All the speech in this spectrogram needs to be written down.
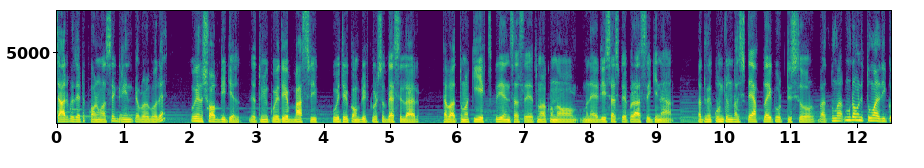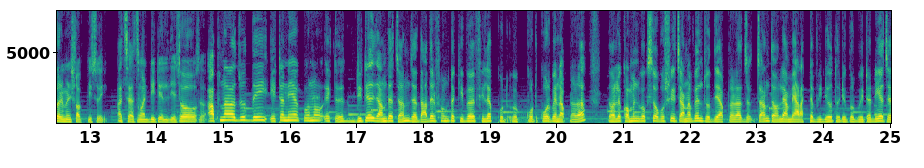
চার পেজের একটা ফর্ম আছে গ্রিন পেপার বলে। ওইখানে সব ডিটেল যে তুমি কই থেকে বাসিক কই থেকে কমপ্লিট করছ ব্যাচেলার তারপর তোমার কি এক্সপিরিয়েন্স আছে তোমার কোনো মানে রিসার্চ পেপার আছে কিনা বা তুমি কোন কোন ভার্সিটি অ্যাপ্লাই করতেছো বা তোমার মোটামুটি তোমার রিকোয়ারমেন্ট সব কিছুই আচ্ছা আচ্ছা। তোমার ডিটেল দিয়ে তো আপনারা যদি এটা নিয়ে কোনো ডিটেল জানতে চান যে দাদের ফর্মটা কীভাবে ফিল আপ করবেন আপনারা তাহলে কমেন্ট বক্সে অবশ্যই জানাবেন। যদি আপনারা চান তাহলে আমি আরেকটা ভিডিও তৈরি করব এটা নিয়ে যে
